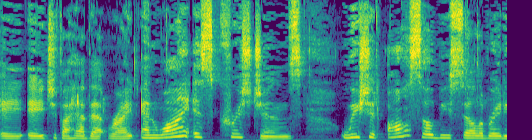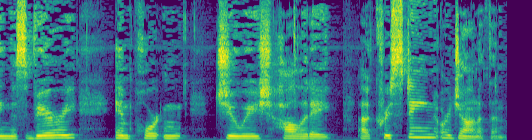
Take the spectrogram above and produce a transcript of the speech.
A H, if I have that right, and why, as Christians, we should also be celebrating this very important Jewish holiday. Uh, Christine or Jonathan?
